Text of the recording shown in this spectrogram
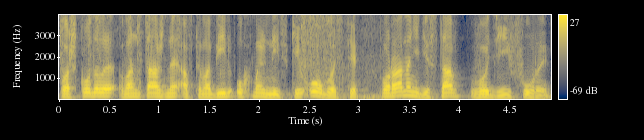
пошкодили вантажний автомобіль у Хмельницькій області. Поранені дістав водій фури.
